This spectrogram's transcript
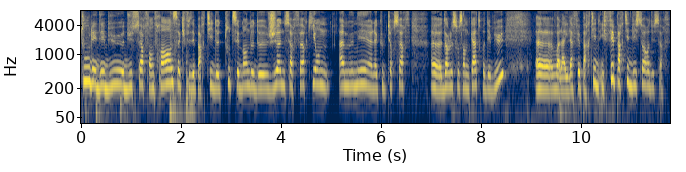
tous les débuts du surf en France, qui faisait partie de toutes ces bandes de jeunes surfeurs qui ont amené la culture surf dans le 64 au début. voilà, il, a fait partie, il fait partie de l'histoire du surf.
